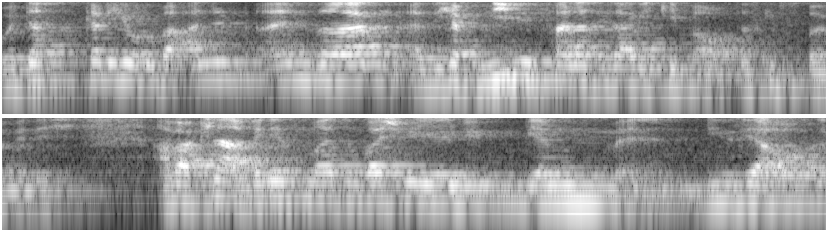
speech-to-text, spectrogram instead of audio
Und das kann ich auch über allem, allem sagen. Also ich habe nie den Fall, dass ich sage, ich gebe auf. Das gibt es bei mir nicht. Aber klar, wenn jetzt mal zum Beispiel, wir, haben dieses Jahr auch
